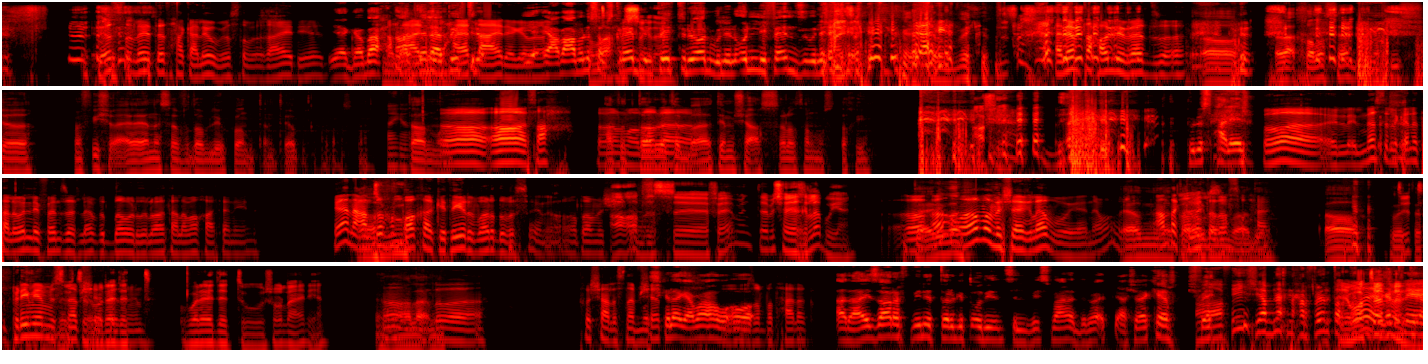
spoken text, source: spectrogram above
يا اسطى. ليه تضحك عليهم يا اسطى؟ عادي يعني. يا جماعة إحنا عادي، عندنا Patreon عادي يا يا جماعة. جماعة اعملوا والله subscribe. لل Patreon ولل OnlyFans ولل عايز. هنفتح OnlyFans آه لا خلاص يا ابني مفيش مفيش NSFW content يا ابني خلاص. انتهى الموضوع. آه آه صح. آه، هتضطر ده تبقى تمشي على الصراط المستقيم. عافية. فلوس حلال. هو ال- الناس اللي كانت على OnlyFans هتلاقيها بتدور دلوقتي على موقع تاني يعني. يعني عندهم True. مواقع كتير برضه بس يعني الموضوع مش آه بس آه، فاهم انت مش هيغلبوا يعني. آه. آه، هم مش هيغلبوا يعني عندك تويتر ابسط بعدين. حاجة. آه تويتر premium سناب شات يا زميلي. و Reddit و Reddit وشغل عادي يعني آه اللي علقنا هو خش على سناب شات المشكلة يا جماعة هو وظبط حالك أنا عايز أعرف مين ال target audience اللي بيسمعنا دلوقتي عشان أنا كده مش فاهم آه فيش يا ابني إحنا حرفيا والله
